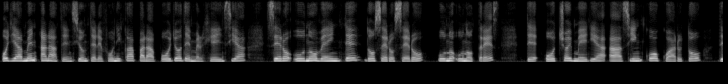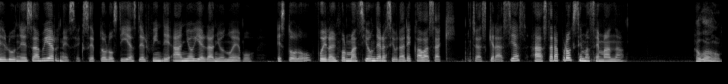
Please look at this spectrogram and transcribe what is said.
o llamen a la atención telefónica para apoyo de emergencia 0120 200 113 de 8 y media a 5 cuarto de lunes a viernes, excepto los días del fin de año y el año nuevo. Es todo. Fue la información de la ciudad de Kawasaki. Muchas gracias. Hasta la próxima semana. Hello,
